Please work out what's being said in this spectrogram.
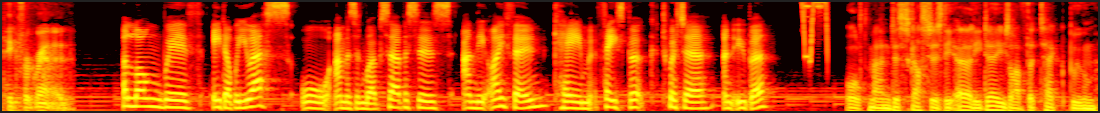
take for granted. Along with AWS or Amazon Web Services and the iPhone came Facebook, Twitter, and Uber. Altman discusses the early days of the tech boom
